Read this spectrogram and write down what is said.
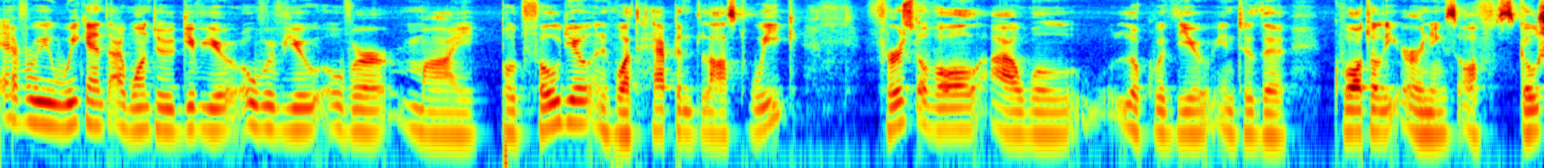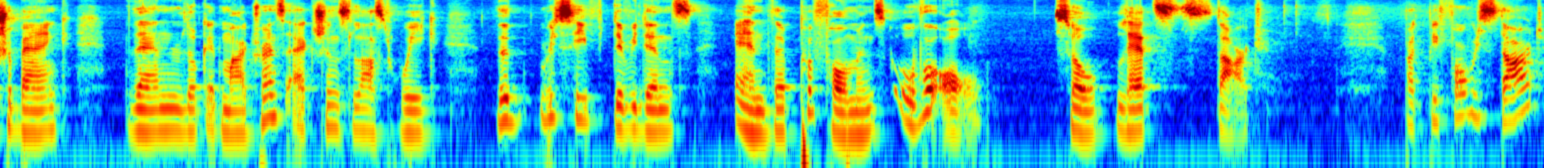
every weekend, I want to give you an overview over my portfolio and what happened last week. First of all, I will look with you into the quarterly earnings of Scotiabank, then look at my transactions last week, the received dividends, and the performance overall. So let's start. But before we start,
